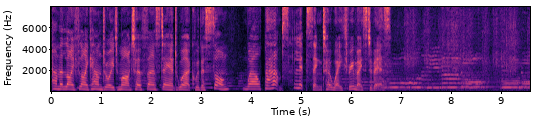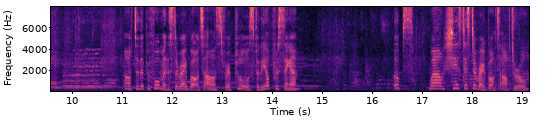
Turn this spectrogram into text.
And the lifelike android marked her first day at work with a song, well, perhaps lip synced her way through most of it. After the performance, the robot asked for applause for the opera singer. Oops, well, she is just a robot after all.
